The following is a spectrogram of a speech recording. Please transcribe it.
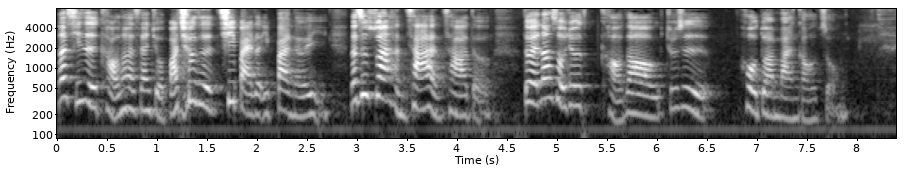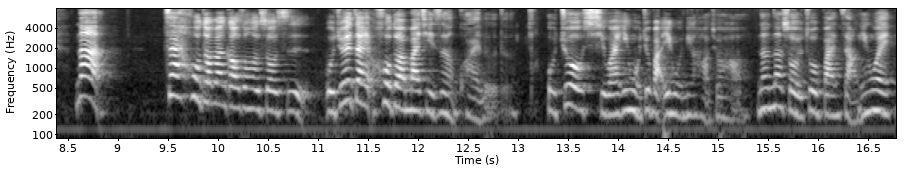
那其实考那个三九八 就是七百的一半而已，那是算很差很差的。对，那时候就考到就是后端班高中。那在后段班高中的时候是，我觉得在后段班其实是很快乐的。我就喜欢英文，就把英文念好就好了。那那时候有做班长，因为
